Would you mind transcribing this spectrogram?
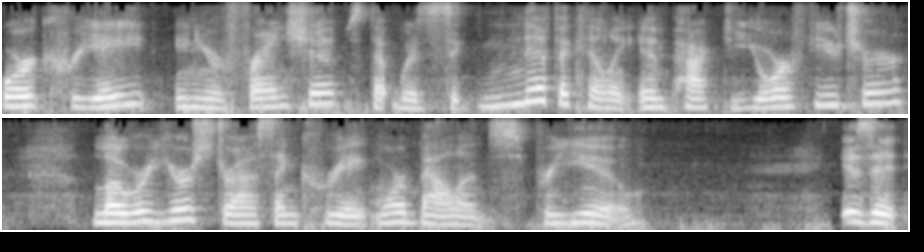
or create in your friendships that would significantly impact your future, lower your stress, and create more balance for you. Is it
